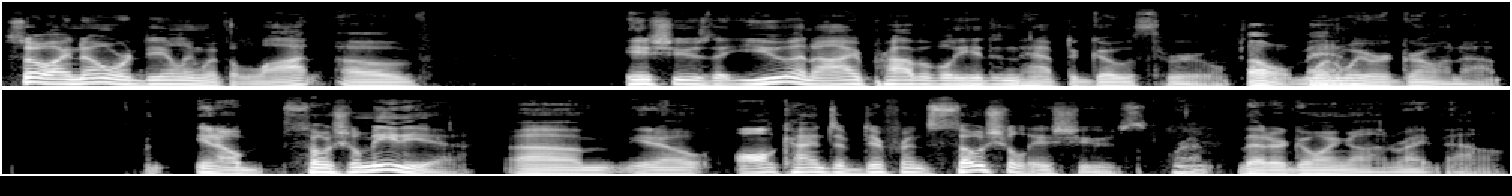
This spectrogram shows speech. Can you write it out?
So I know we're dealing with a lot of issues that you and I probably didn't have to go through. Oh, man. When we were growing up. You know, social media um, you know, all kinds of different social issues Right. that are going on right now.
